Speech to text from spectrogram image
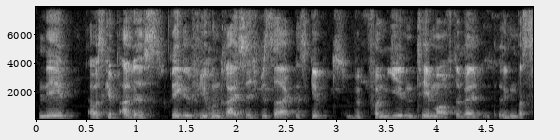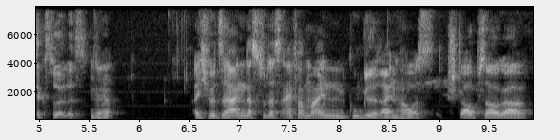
Nee, aber es gibt alles. Regel 34 besagt, es gibt von jedem Thema auf der Welt irgendwas Sexuelles. Ja. Ich würde sagen, dass du das einfach mal in Google reinhaust. Staubsauger,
